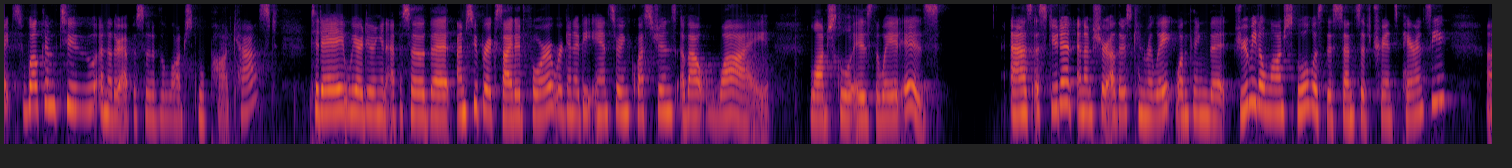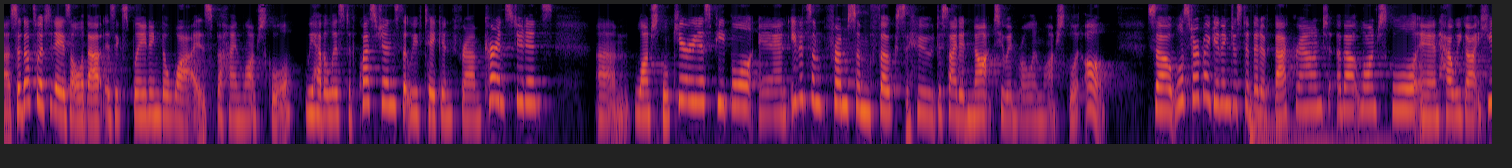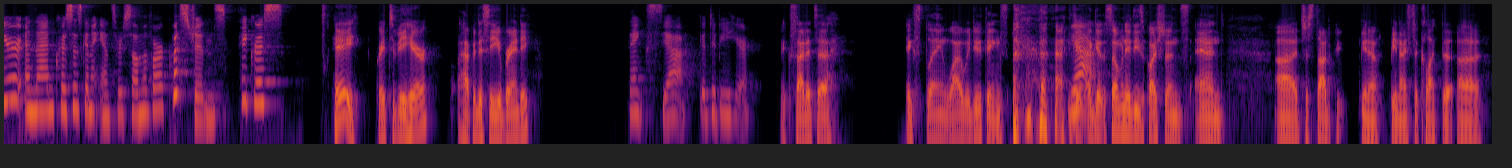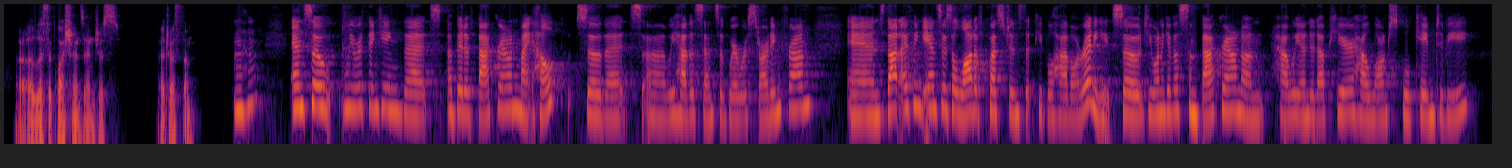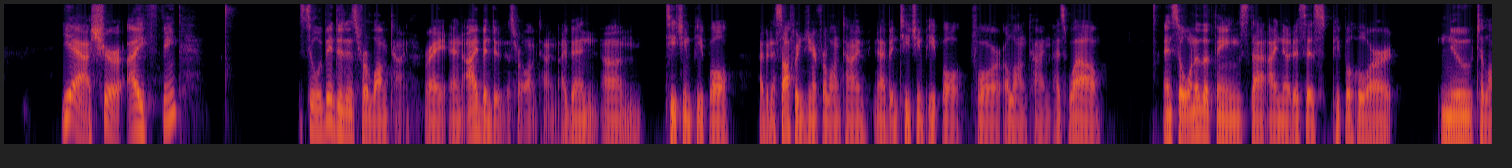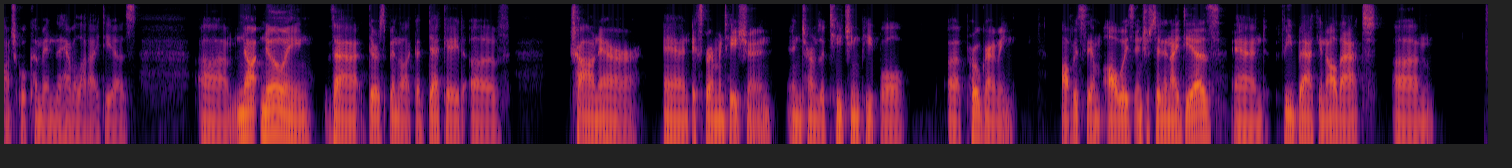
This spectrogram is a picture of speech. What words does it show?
right. Welcome to another episode of the Launch School podcast. Today, we are doing an episode that I'm super excited for. We're going to be answering questions about why Launch School is the way it is. As a student, and I'm sure others can relate, one thing that drew me to Launch School was this sense of transparency. Uh, so that's what today is all about, is explaining the whys behind Launch School. We have a list of questions that we've taken from current students, um, Launch School curious people, and even some from some folks who decided not to enroll in Launch School at all. So we'll start by giving just a bit of background about Launch School and how we got here, and then Chris is going to answer some of our questions. Hey, Chris. Hey, great to be here. Happy to see you, Brandi. Thanks. Yeah, good to be here. Excited to explain why we do things. I, yeah. get, I get so many of these questions, and uh, just thought it'd be, you know be nice to collect a, a, a list of questions and just address them. Mm-hmm. And so we were thinking that a bit of background might help so that uh, we have a sense of where we're starting from. And that I think answers a lot of questions that people have already. So do you want to give us some background on how we ended up here, how Launch School came to be? Yeah, sure. I think so. We've been doing this for a long time, right? And I've been doing this for a long time. I've been um, teaching people. I've been a software engineer for a long time, and I've been teaching people for a long time as well. And so one of the things that I notice is people who are new to launch school come in, they have a lot of ideas. Um, not knowing that there's been like a decade of trial and error and experimentation in terms of teaching people uh, programming. Obviously, I'm always interested in ideas and feedback and all that. Um,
